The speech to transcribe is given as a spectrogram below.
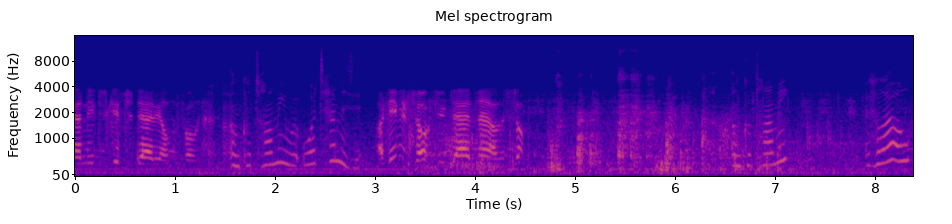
Honey, I need to get your daddy on the phone. Uncle Tommy, wh- what time is it? I need to talk to your dad now. There's something. Uncle Tommy? Hello?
